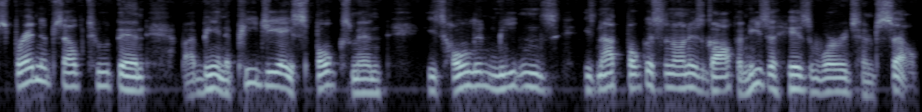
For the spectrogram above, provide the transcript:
spreading himself too thin by being a PGA spokesman. He's holding meetings. He's not focusing on his golf, and these are his words himself.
